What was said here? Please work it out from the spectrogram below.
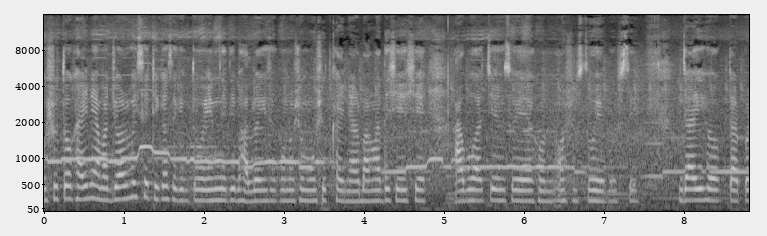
ওষুধও খাইনি, আমার জ্বর হয়েছে, ঠিক আছে, কিন্তু এমনিতেই ভালো হয়ে গেছে, কোনো সময় ওষুধ খাইনি। আর বাংলাদেশে এসে আবহাওয়া চেঞ্জ হয়ে এখন অসুস্থ হয়ে পড়ছি। যাই হোক, তারপর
